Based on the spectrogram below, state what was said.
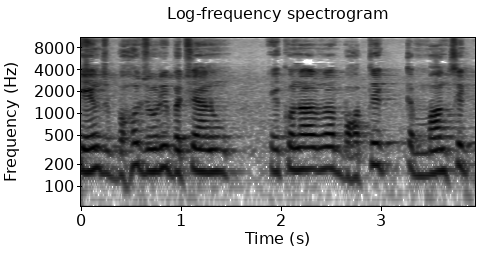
ਗੇਮਸ ਬਹੁਤ ਜ਼ਰੂਰੀ ਬੱਚਿਆਂ ਨੂੰ ਇੱਕ ਉਹਨਾਂ ਦਾ ਭੌਤਿਕ ਤੇ ਮਾਨਸਿਕ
